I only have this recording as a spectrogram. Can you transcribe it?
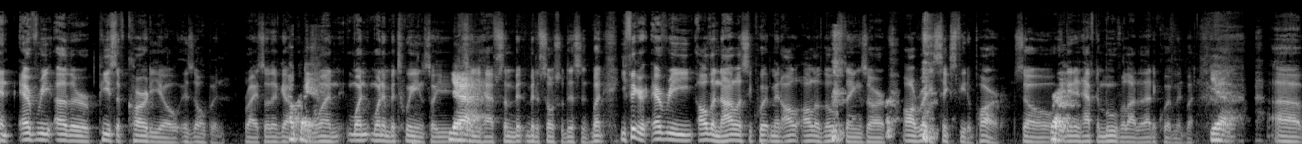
and every other piece of cardio is open right? So they've got okay. one, one, one in between, so you, yeah. so you have some bit, bit, of social distance. But you figure every all the Nautilus equipment, all, all of those things are already six feet apart, so right. they didn't have to move a lot of that equipment. But yeah, uh,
